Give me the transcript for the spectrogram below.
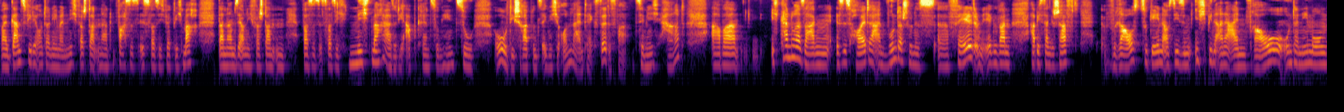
weil ganz viele Unternehmen nicht verstanden hat, was es ist, was ich wirklich mache. Dann haben sie auch nicht verstanden, was es ist, was ich nicht mache. Also die Abgrenzung hinzu, oh, die schreibt uns irgendwelche Online-Texte. Das war ziemlich hart. Aber ich kann nur sagen, es ist heute ein wunderschönes äh, Feld und irgendwann habe ich es dann geschafft, rauszugehen aus diesem Ich bin eine einen Frau Unternehmung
